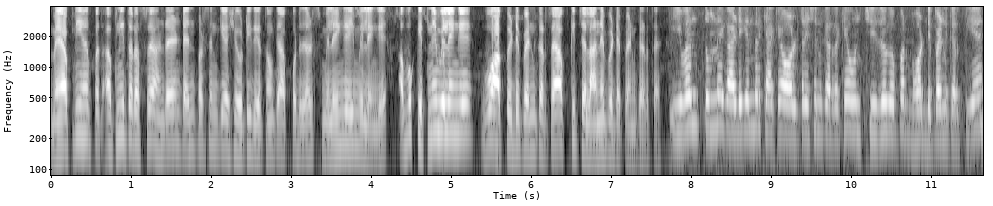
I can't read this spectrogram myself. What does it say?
मैं अपनी अपनी तरफ़ से 110 परसेंट की एश्योरिटी देता हूँ कि आपको रिजल्ट्स मिलेंगे ही मिलेंगे। अब वो कितने मिलेंगे वो आप पे डिपेंड करता है आपकी चलाने पे डिपेंड करता है। इवन तुमने गाड़ी के अंदर क्या क्या ऑल्ट्रेशन कर रखे उन चीज़ों के ऊपर बहुत डिपेंड करती है।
